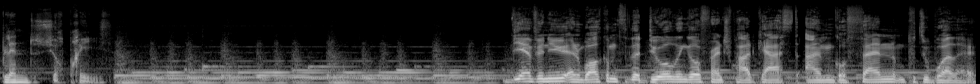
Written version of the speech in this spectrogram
pleine de surprises. Bienvenue and welcome to the Duolingo French podcast. I'm Gofen Mputubuele.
